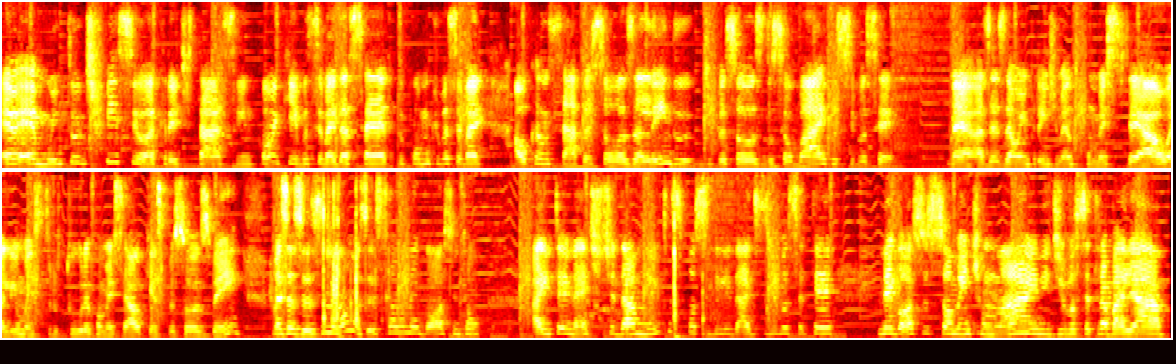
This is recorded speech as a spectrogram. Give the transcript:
É, é, muito difícil acreditar assim, como é que você vai dar certo, como que você vai alcançar pessoas além do, de pessoas do seu bairro, se você, né, às vezes é um empreendimento comercial ali, uma estrutura comercial que as pessoas veem, mas às vezes não, às vezes é um negócio, então a internet te dá muitas possibilidades de você ter negócios somente online, de você trabalhar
